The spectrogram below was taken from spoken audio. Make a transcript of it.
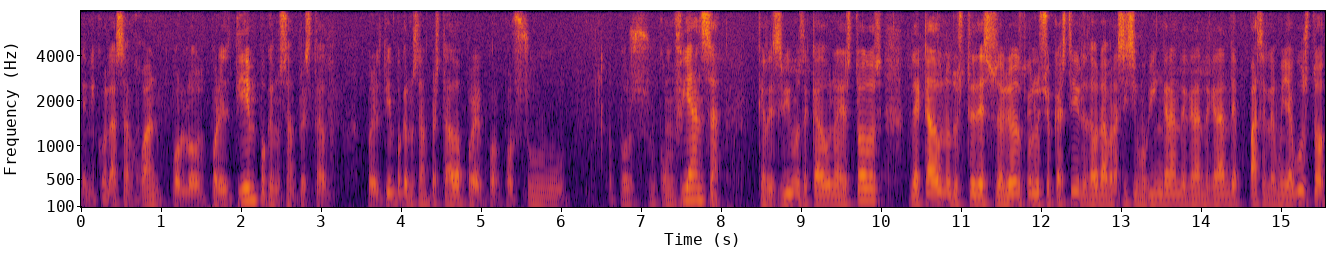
de Nicolás San Juan por, lo, por el tiempo que nos han prestado, por el tiempo que nos han prestado, por, por, por su, por su confianza que recibimos de cada uno de todos, de cada uno de ustedes. Su servidor Lucio Castillo les da un abracísimo bien grande, grande, grande. Pásenle muy a gusto.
